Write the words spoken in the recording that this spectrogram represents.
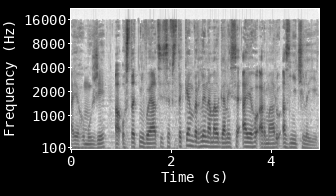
A jeho muži a ostatní vojáci se vstekem vrhli na Melganise a jeho armádu a zničili ji.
